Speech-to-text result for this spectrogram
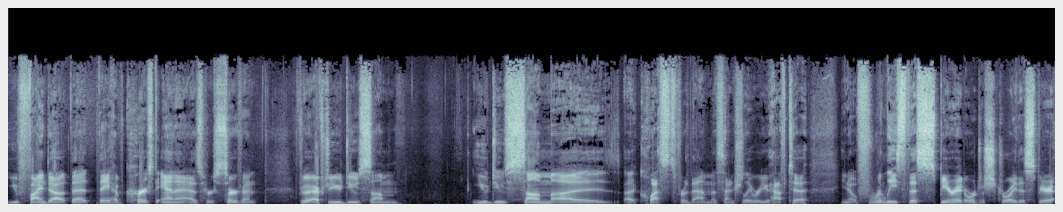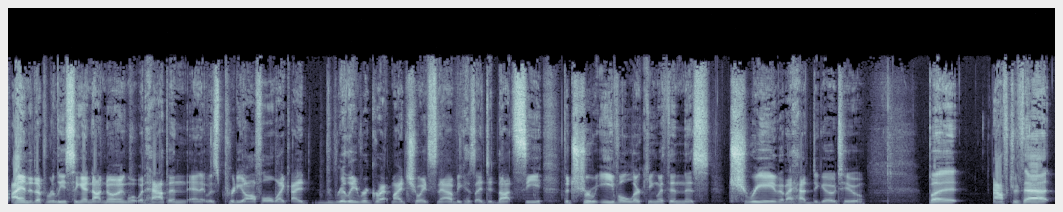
you find out that they have cursed Anna as her servant. After, after you do some you do some uh, uh, quests for them essentially where you have to you know release this spirit or destroy this spirit. I ended up releasing it not knowing what would happen and it was pretty awful. Like i really regret my choice now because i did not see the true evil lurking within this tree that i had to go to. But after that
